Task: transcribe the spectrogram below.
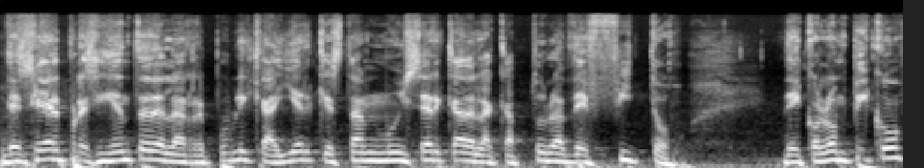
Decía el presidente de la República ayer que están muy cerca de la captura de Fito de Colón Pico.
